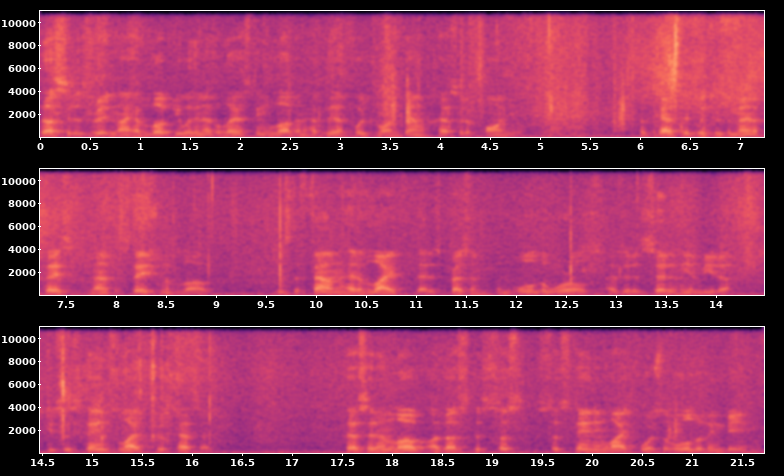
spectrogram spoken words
Thus it is written, I have loved you with an everlasting love and have therefore drawn down Chesed upon you. But Chesed, which is a manifest, manifestation of love, is the fountainhead of life that is present in all the worlds. As it is said in the Amida, he sustains life through Chesed. Chesed and love are thus the sus- sustaining life force of all living beings.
